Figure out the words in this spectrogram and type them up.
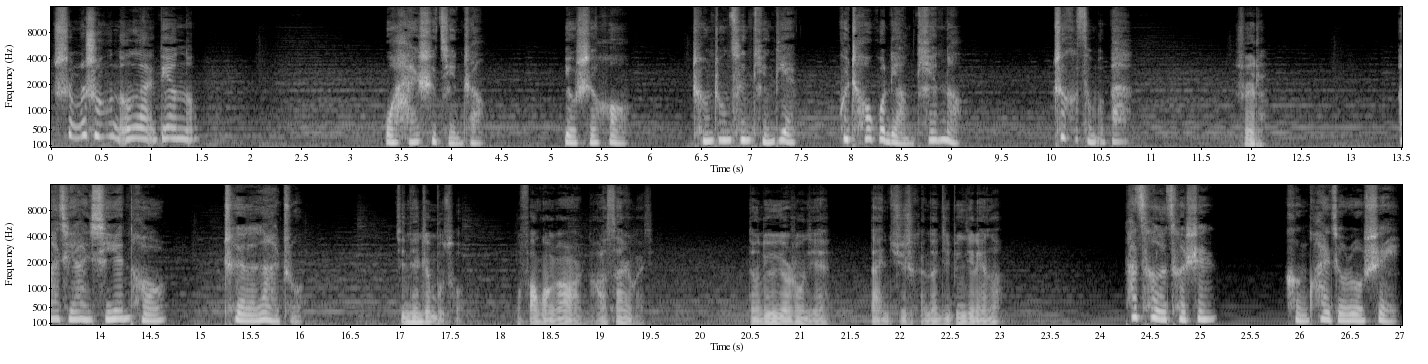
什么时候能来电呢？我还是紧张。有时候，城中村停电会超过两天呢，这可怎么办？睡了。阿杰按吸烟头，吹了蜡烛，今天真不错，我发广告拿了三十块钱。等六一儿童节，带你去吃肯德基冰激凌啊。他侧了侧身，很快就入睡，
